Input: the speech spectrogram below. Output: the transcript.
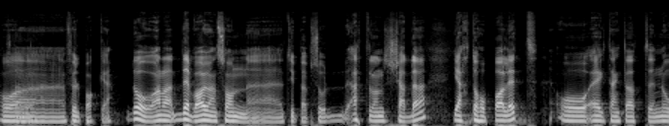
og eh, full pakke. Var det, det var jo en sånn uh, type episode. Et eller annet skjedde. Hjertet hoppa litt. Og jeg tenkte at eh, nå,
